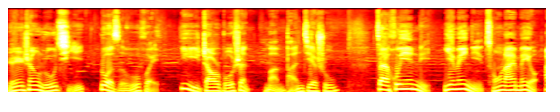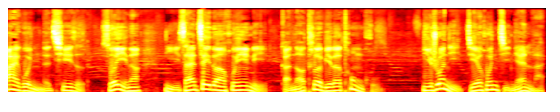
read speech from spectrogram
人生如棋，若子无悔，一招不慎，满盘皆输。在婚姻里，因为你从来没有爱过你的妻子，所以呢，你在这段婚姻里感到特别的痛苦。你说你结婚几年来，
